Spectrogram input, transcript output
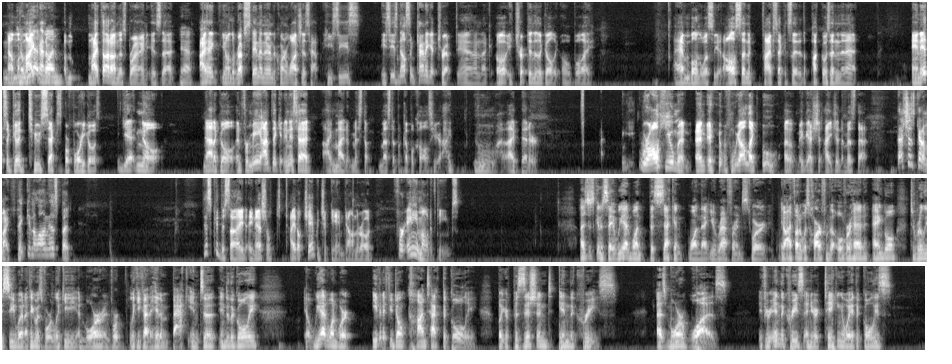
Now, my, know, my had kind one- of um, my thought on this, Brian, is that Yeah. I think you know the ref's standing there in the corner watching this happen. He sees he sees Nelson kind of get tripped. Yeah, I'm like, oh, he tripped into the goalie. Oh boy. I haven't blown the whistle yet. All of a sudden, five seconds later, the puck goes into the net, and it's a good two seconds before he goes, "Yeah, no, not a goal." And for me, I'm thinking in his head, I might have messed up messed up a couple calls here. I, ooh, I better we're all human and we all like ooh oh maybe i should i shouldn't have missed that that's just kind of my thinking along this but this could decide a national title championship game down the road for any amount of teams I was just gonna say we had one, the second one that you referenced, where you know I thought it was hard from the overhead angle to really see when I think it was Vorlicki and Moore, and Vorlicki kind of hit him back into into the goalie. You know, we had one where even if you don't contact the goalie, but you're positioned in the crease, as Moore was, if you're in the crease and you're taking away the goalie's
